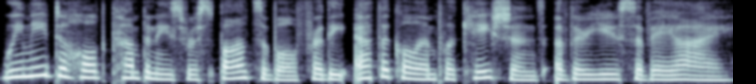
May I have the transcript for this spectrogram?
We need to hold companies responsible for the ethical implications of their use of AI.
